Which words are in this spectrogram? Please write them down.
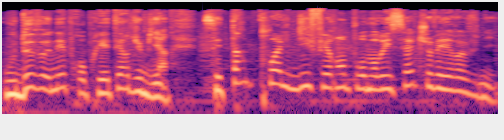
vous devenez propriétaire du bien. C'est un poil différent pour Morissette, je vais y revenir.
